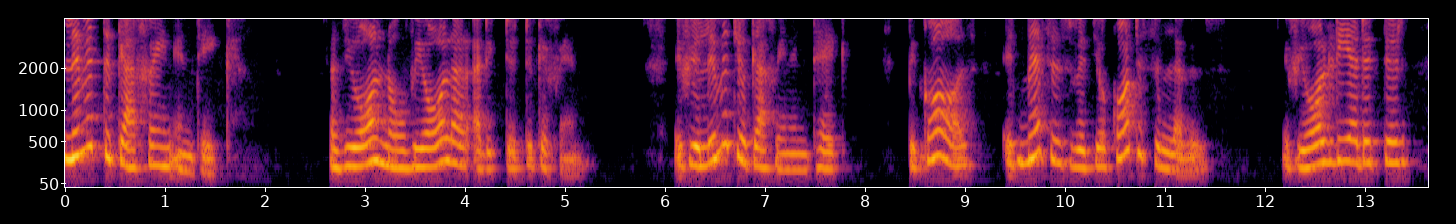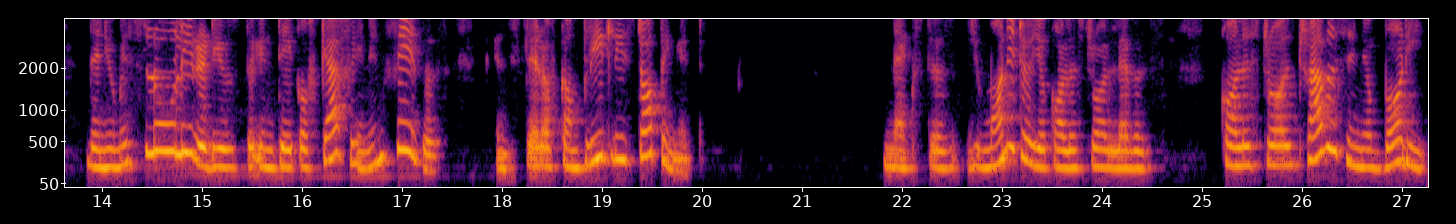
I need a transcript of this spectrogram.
Limit the caffeine intake. As you all know, we all are addicted to caffeine. If you limit your caffeine intake because it messes with your cortisol levels. If you're already addicted, then you may slowly reduce the intake of caffeine in phases instead of completely stopping it. Next is you monitor your cholesterol levels. Cholesterol travels in your body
